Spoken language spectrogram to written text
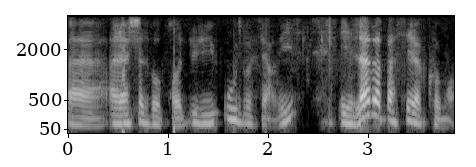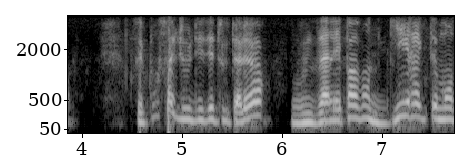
euh, à l'achat de vos produits ou de vos services, et là va passer la commande. C'est pour ça que je vous disais tout à l'heure, vous n'allez pas vendre directement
